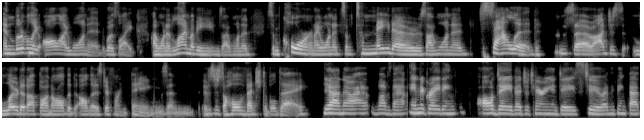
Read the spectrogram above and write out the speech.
And literally mm. all I wanted was like, I wanted lima beans, I wanted some corn, I wanted some tomatoes, I wanted salad. So I just loaded up on all the all those different things. And it was just a whole vegetable day. Yeah, no, I love that. Integrating all day vegetarian days too. I think that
